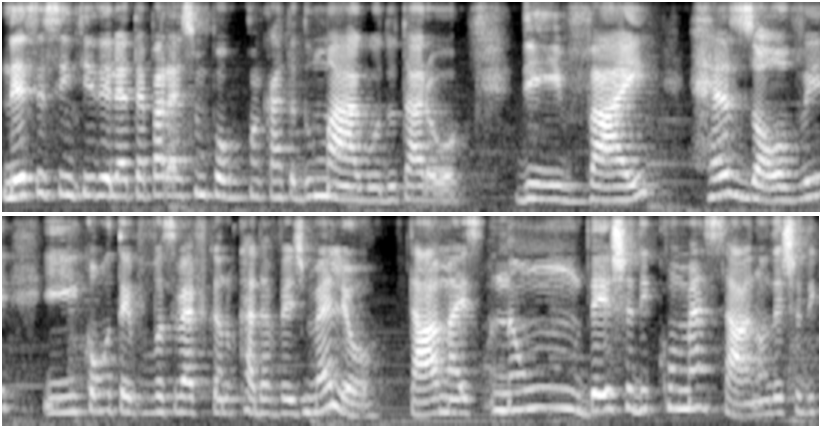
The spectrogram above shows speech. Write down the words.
Nesse sentido, ele até parece um pouco com a carta do mago do tarô, de vai, resolve e com o tempo você vai ficando cada vez melhor, tá? Mas não deixa de começar, não deixa de,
